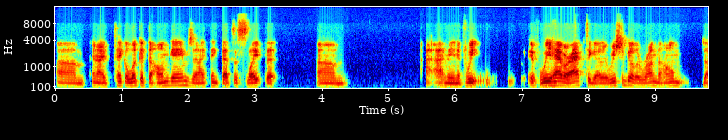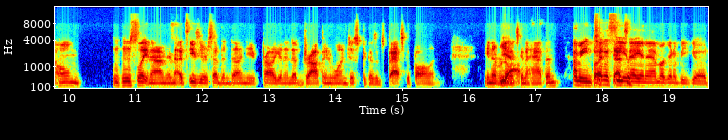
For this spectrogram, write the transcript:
Um, and I take a look at the home games, and I think that's a slate that, um, I mean, if we if we have our act together, we should be able to run the home the home mm-hmm. slate now. I mean, it's easier said than done. You're probably going to end up dropping one just because it's basketball and you never know what's going to happen. I mean, but Tennessee and A and M are going to be good.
